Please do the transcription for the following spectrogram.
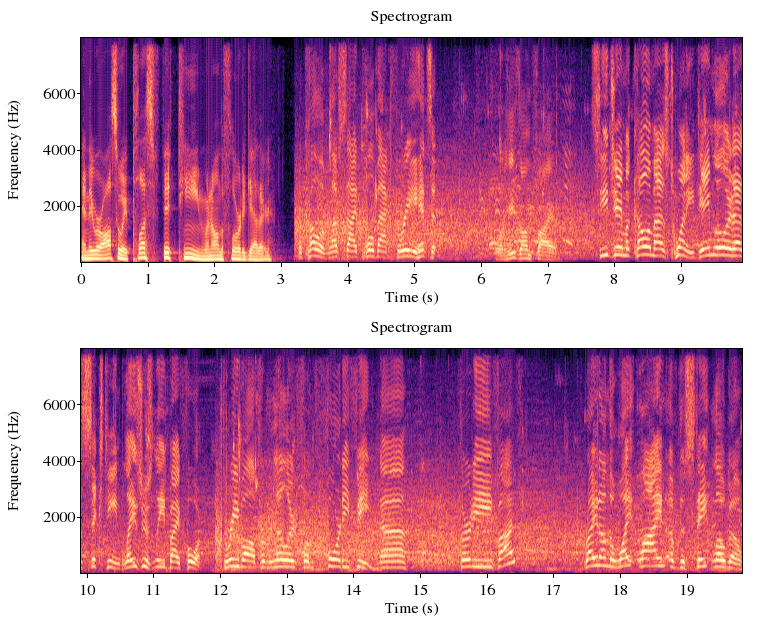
and they were also a plus 15 when on the floor together. McCollum, left side pullback three, hits it. Boy, he's on fire. CJ McCollum has 20. Dame Lillard has 16. Blazers lead by four. Three ball from Lillard from 40 feet. Nah, 35? Right on the white line of the state logo.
